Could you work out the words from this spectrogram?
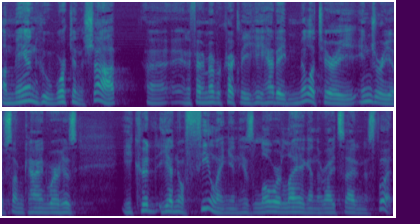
a man who worked in the shop, uh, and if I remember correctly, he had a military injury of some kind where his, he, could, he had no feeling in his lower leg on the right side and his foot.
